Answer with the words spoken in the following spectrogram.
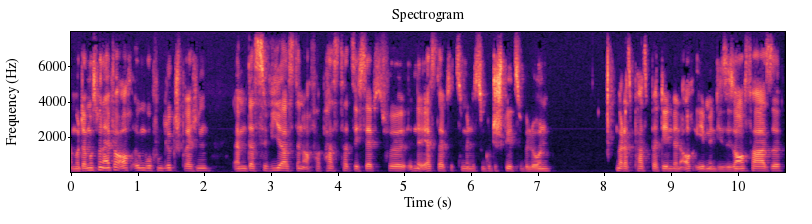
Ähm, und da muss man einfach auch irgendwo vom Glück sprechen, ähm, dass Sevilla es dann auch verpasst hat, sich selbst für in der ersten Halbzeit zumindest ein gutes Spiel zu belohnen. Weil das passt bei denen dann auch eben in die Saisonphase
